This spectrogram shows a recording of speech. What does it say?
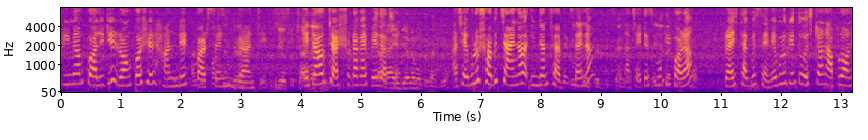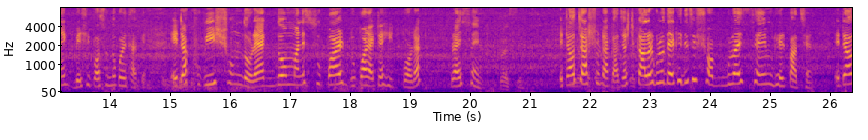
প্রিমিয়াম কোয়ালিটির রংকসের হান্ড্রেড পার্সেন্ট গ্যারান্টি। এটাও চারশো টাকায় পেয়ে থাকবে। আচ্ছা এগুলো সবই চায়না ইন্ডিয়ান ফ্যাব্রিক তাই না? Same। আচ্ছা এটা স্মোকি করা প্রাইস থাকবে সেম এগুলো কিন্তু ওয়েস্টার্ন আপুরা অনেক বেশি পছন্দ করে থাকে। এটা খুবই সুন্দর একদম মানে সুপার ডুপার একটা হিট প্রোডাক্ট প্রাইস সেম এটাও চারশো টাকা জাস্ট কালারগুলো দেখিয়ে দিচ্ছি সবগুলোই সেম ঘের পাচ্ছেন। এটাও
